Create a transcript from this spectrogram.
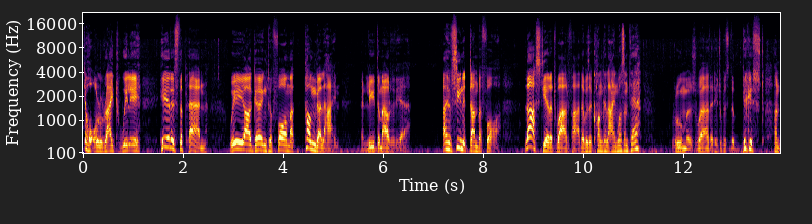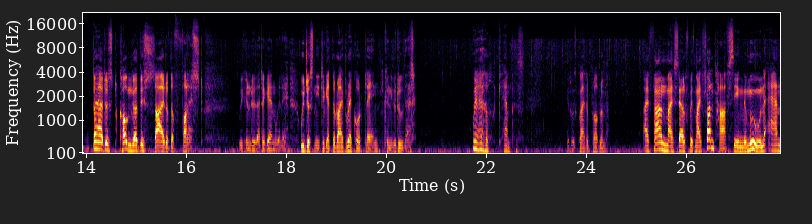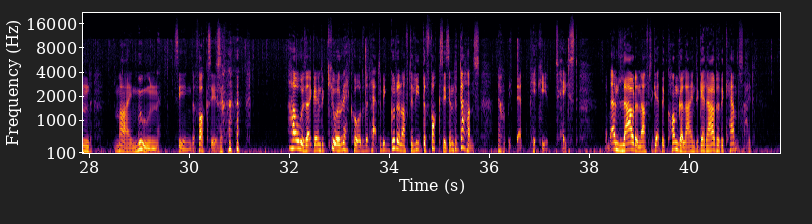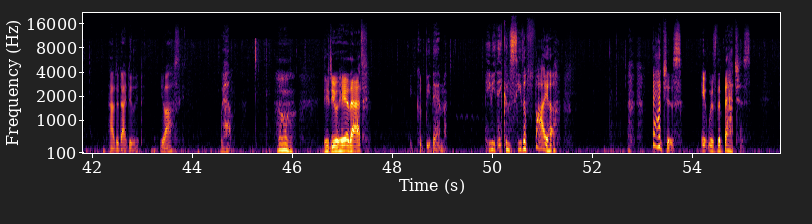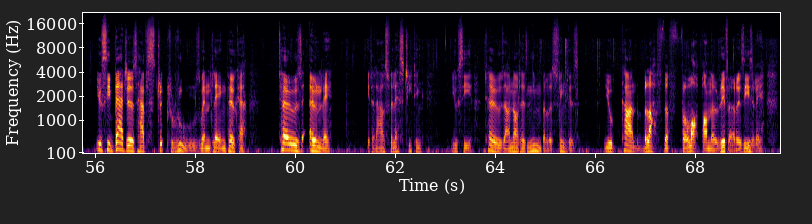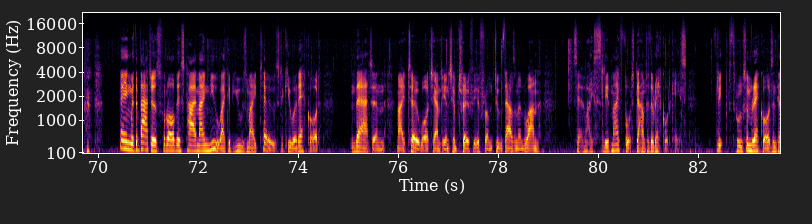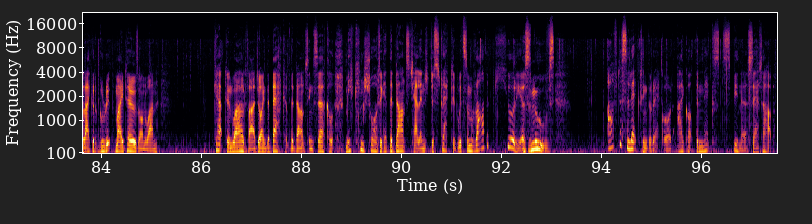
All right, Willie, here is the plan. We are going to form a conga line and lead them out of here. I have seen it done before. Last year at Wildfire there was a conga line, wasn't there? Rumours were that it was the biggest and baddest conga this side of the forest. We can do that again, Willie. We just need to get the right record playing. Can you do that? Well, Campus, it was quite a problem. I found myself with my front half seeing the moon and my moon seeing the foxes. How was I going to cue a record that had to be good enough to lead the foxes into dance? Oh, with their picky taste. And loud enough to get the conga line to get out of the campsite. How did I do it, you ask? Well, oh, did you hear that? It could be them. Maybe they can see the fire. Badgers. It was the badgers. You see, badgers have strict rules when playing poker. Toes only. It allows for less cheating. You see, toes are not as nimble as fingers. You can't bluff the flop on the river as easily. Playing with the batters for all this time, I knew I could use my toes to cue a record. That and my Toe War Championship trophy from 2001. So I slid my foot down to the record case, flipped through some records until I could grip my toes on one. Captain Wildfire joined the back of the dancing circle, making sure to get the dance challenge distracted with some rather curious moves. After selecting the record, I got the next spinner set up.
